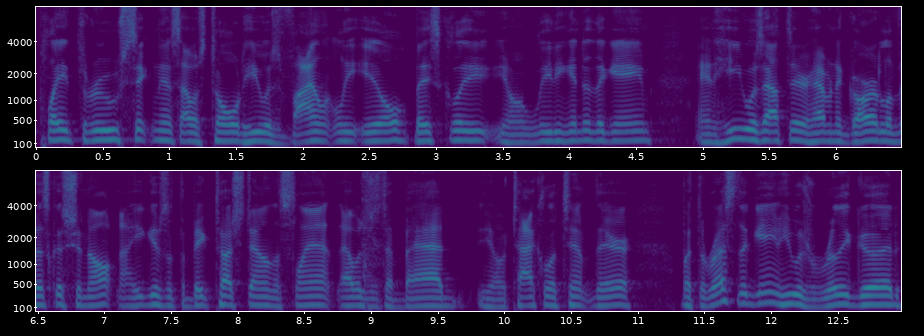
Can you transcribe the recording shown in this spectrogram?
played through sickness. I was told he was violently ill, basically, you know, leading into the game. And he was out there having to guard Laviska Shenault. Now he gives up the big touchdown, the slant. That was just a bad, you know, tackle attempt there. But the rest of the game, he was really good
